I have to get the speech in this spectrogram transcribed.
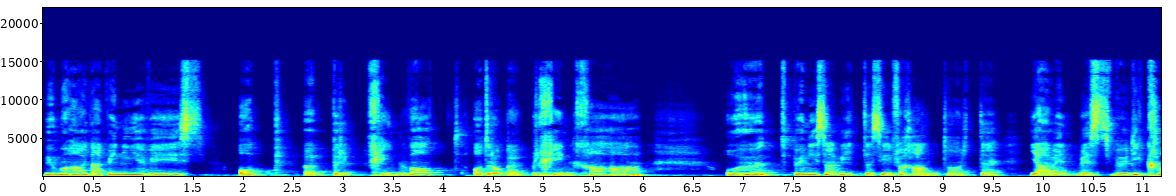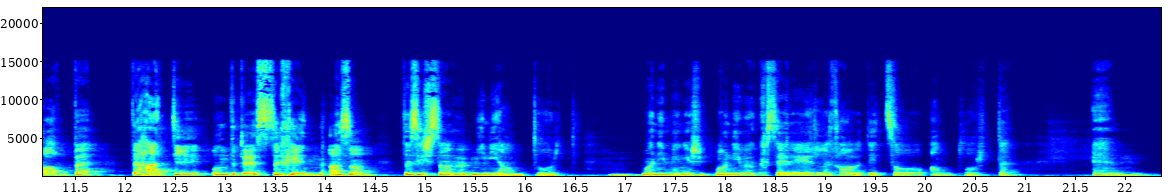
weil man halt eben nie weiss, ob jemand Kind will oder ob jemand Kind kann haben. Und heute bin ich so weit, dass ich einfach antworte, ja, wenn, es würde klappen, dann hätte ich unterdessen Kind. Also, das ist so meine Antwort. Mhm. Wo, ich manchmal, wo ich wirklich sehr ehrlich halt jetzt so antworte. Ähm,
